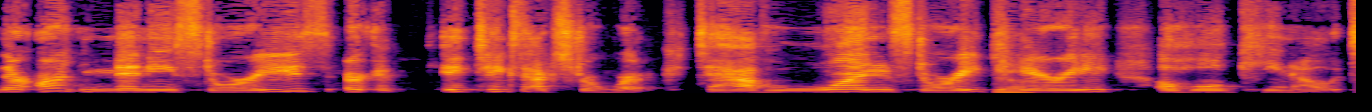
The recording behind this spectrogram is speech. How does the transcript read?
there aren't many stories or it, it takes extra work to have one story Yeah. carry a whole keynote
